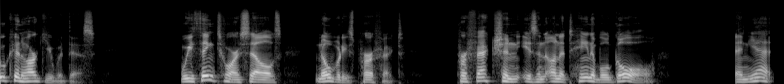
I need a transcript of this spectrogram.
Who can argue with this? We think to ourselves, nobody's perfect. Perfection is an unattainable goal. And yet,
